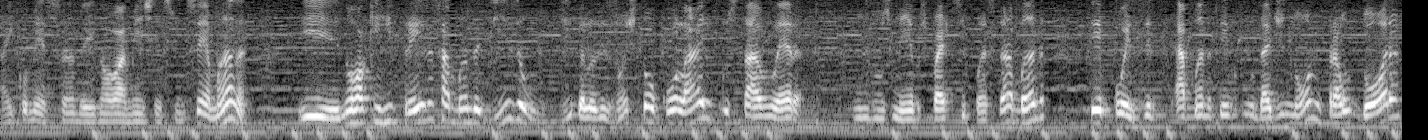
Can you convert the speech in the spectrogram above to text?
aí começando aí novamente esse fim de semana. E no Rock in Rio 3, essa banda Diesel de Belo Horizonte tocou lá e o Gustavo era um dos membros participantes da banda. Depois a banda teve que mudar de nome para o Dora.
